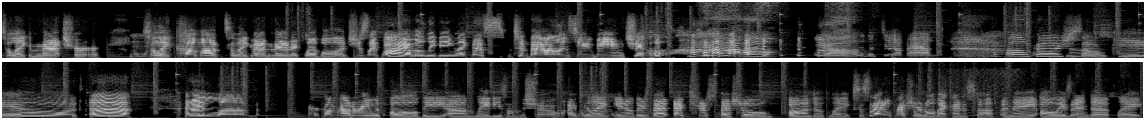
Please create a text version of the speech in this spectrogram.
to, like, match her. To Mhm. like come up to like that manic level, and she's like, "Why? I'm only being like this to balance you being chill." yeah, yeah. oh gosh, so cute. Ah, and I love her camaraderie with all the um, ladies on the show. I feel like Mhm. you know, there's that extra special bond of like societal pressure and all that kind of stuff, and they always end up like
